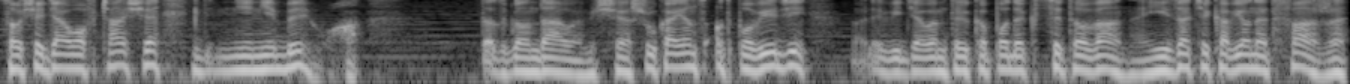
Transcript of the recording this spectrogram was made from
Co się działo w czasie, gdy mnie nie było? Rozglądałem się, szukając odpowiedzi, ale widziałem tylko podekscytowane i zaciekawione twarze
